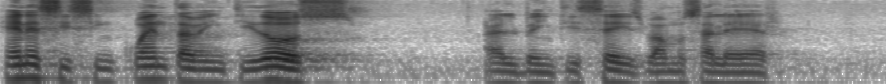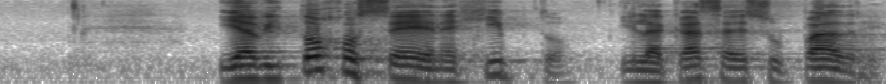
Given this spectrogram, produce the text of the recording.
Génesis 50, 22 al 26, vamos a leer. Y habitó José en Egipto y la casa de su padre.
